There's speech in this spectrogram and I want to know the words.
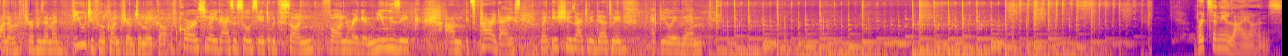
honor to represent my beautiful country of Jamaica. Of course, you know, you guys associate it with sun, fun, reggae music. Um, it's paradise. When issues are to be dealt with, I deal with them. Brittany Lyons.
